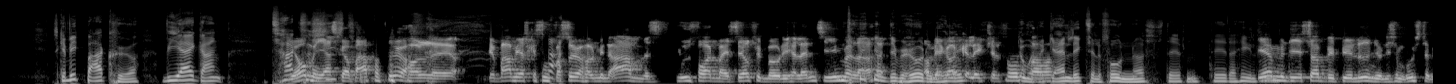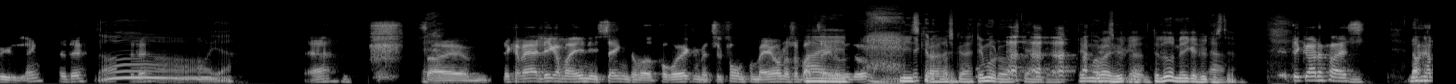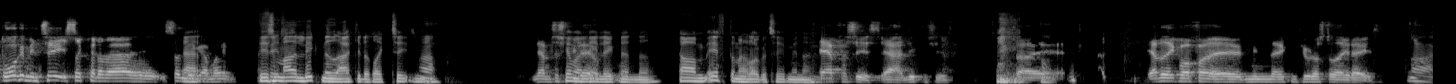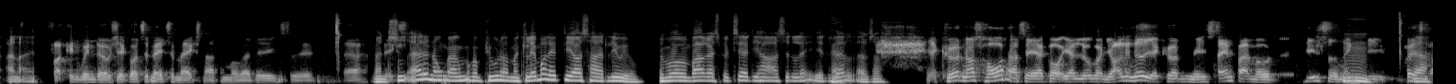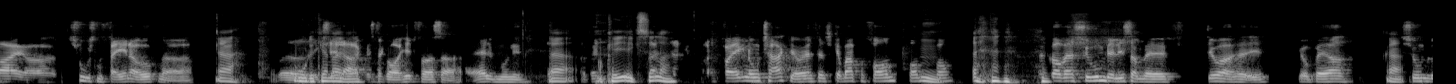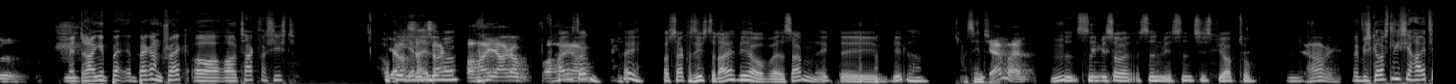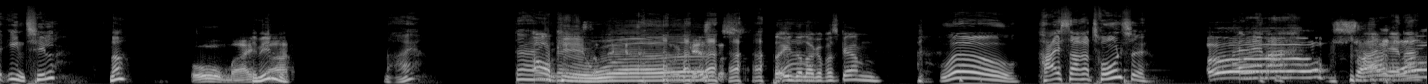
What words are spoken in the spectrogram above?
Skal vi ikke bare køre? Vi er i gang. Tak jo, men jeg sidst. skal jo bare forsøge at holde... Øh, det er bare, om jeg skal sådan forsøge at holde min arm ude foran mig i selfie-mode i halvanden time, eller det behøver du om da jeg godt ikke. kan lægge telefonen Du må da gerne lægge telefonen også, Steffen. Det er da helt fint. Jamen, det, så bliver lyden jo ligesom ustabil, ikke? Det er det. Åh, det ja. Ja. Så øh, det kan være, at jeg ligger mig ind i sengen, du ved, på ryggen med telefonen på maven, og så bare Nej. taler ud luft. Lige Det kan du også gøre. Det må du også gerne gøre. Det må Det, du hyggeligt. det lyder mega hyggeligt, Ja. Det gør det faktisk. Nå, Når jeg har drukket min te, så kan der være, øh, så Ja. ligger jeg mig ind. Det er så meget lig ned-agtigt at drikke te. Sådan. Ja. Ja. Jamen, så Skal man jeg lægge jo. den ned. Om efter man har drukket te, men uh, Ja, præcis. Ja, lige præcis. Så, øh, jeg ved ikke, hvorfor øh, min øh, computer stod i dag. Nej. nej, nej. Fucking Windows. Jeg går tilbage til Mac snart. Det må være det eneste. øh, Ja, Men det er sådan er det nogle gange med computer. Man glemmer lidt, at de også har et liv jo. Det må man bare respektere, at de har også et, et Ja. valg, altså. Jeg kører den også hårdt. Altså, jeg, går, jeg lukker den jo aldrig ned. Jeg kører den i standby mode hele tiden. Mm. Ikke? I Ja. ja. og tusind faner åbner. Og, Ja, uh, det kender jeg hvis der går hit for sig. og Alt muligt. ja. Okay, Excel. Jeg får ikke nogen tak, jo. Den skal bare på form. Mm. mm. form. Det kan godt være Zoom. Det er ligesom... Øh, det var, øh, det var bedre. Ja. Zoom-lyden. Men drenge, ba- back on track, og, og tak for sidst. Okay, ja, tak. måde. Og hej Jacob. Og Hej, Jacob. Steffen. Hey, og tak for sidst til dig. Vi har jo været sammen, ikke? Det er i virkeligheden. Sindssygt. Ja, mand. Mm. Siden, siden, vi så, siden, vi, siden sidst vi optog. Det har vi. Men vi skal også lige sige hej til en til. Oh my Emilie. god. Nej. Der er en, Okay, der- what? Kasper. Der er en, der logger på skærmen. Wow. Hej, Sarah Tronse. Åh, Sarah.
